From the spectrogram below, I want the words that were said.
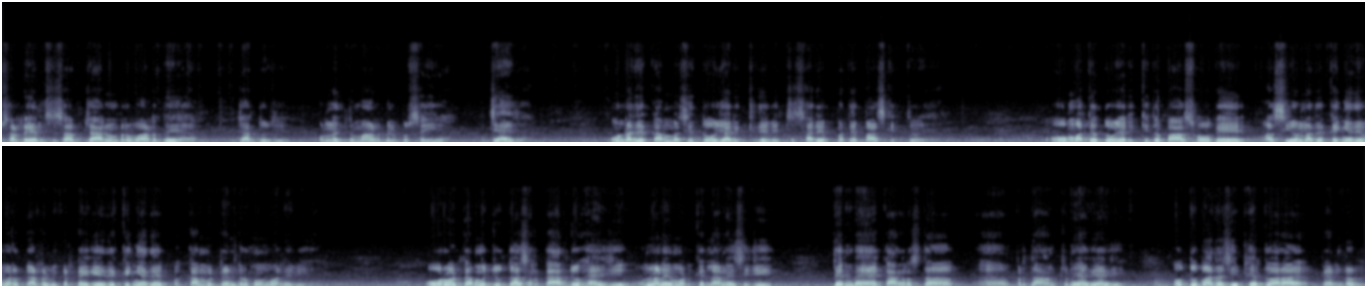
ਸਾਡੇ ਐਮਸੀ ਸਾਹਿਬ 4 ਨੰਬਰ ਵਾਰਡ ਦੇ ਆ, ਜਾਦੂ ਜੀ। ਉਹਨਾਂ ਦੀ ਡਿਮਾਂਡ ਬਿਲਕੁਲ ਸਹੀ ਆ, ਜਾਇਜ਼ ਆ। ਉਹਨਾਂ ਦੇ ਕੰਮ ਅਸੀਂ 2021 ਦੇ ਵਿੱਚ ਸਾਰੇ ਮਤੇ ਪਾਸ ਕੀਤੇ ਹੋਏ ਆ। ਉਹ ਮਤੇ 2021 ਤੋਂ ਪਾਸ ਹੋ ਗਏ ਅਸੀਂ ਉਹਨਾਂ ਦੇ ਕਈਆਂ ਦੇ ਵਰਕ ਆਰਡਰ ਵੀ ਕੱਟੇ ਗਏ ਤੇ ਕਈਆਂ ਦੇ ਕੰਮ ਟੈਂਡਰ ਹੋਣ ਵਾਲੇ ਵੀ ਆ। ਔਰ ਉਹ ਤਾਂ ਮੌਜੂਦਾ ਸਰਕਾਰ ਜੋ ਹੈ ਜੀ, ਉਹਨਾਂ ਨੇ ਮੁੜ ਕੇ ਲਾਣੇ ਸੀ ਜੀ ਤੇ ਮੈਂ ਕਾਂਗਰਸ ਦਾ ਪ੍ਰਧਾਨ ਚੁਣਿਆ ਗਿਆ ਜੀ। ਉਸ ਤੋਂ ਬਾਅਦ ਅਸੀਂ ਫਿਰ ਦੁਬਾਰਾ ਟੈਂਡਰ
